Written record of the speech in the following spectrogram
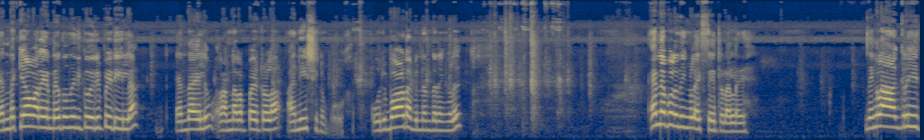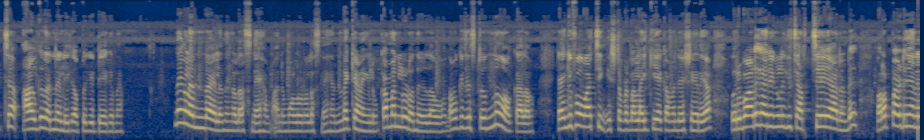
എന്തൊക്കെയാ പറയേണ്ടതെന്നൊന്നും എനിക്ക് ഒരു പിടിയില്ല. എന്തായാലും റണ്ണറപ്പായിട്ടുള്ള അനീഷിനും ഒരുപാട് അഭിനന്ദനങ്ങൾ എന്നെ പോലെ നിങ്ങൾ എക്സൈറ്റഡ് അല്ലേ? നിങ്ങൾ ആഗ്രഹിച്ച ആൾക്ക് തന്നെയല്ലേ ഈ കപ്പ് കിട്ടിയേക്കുന്നത് നിങ്ങൾ എന്തായാലും നിങ്ങളുടെ സ്നേഹം അനുമോളോടുള്ള സ്നേഹം എന്തൊക്കെയാണെങ്കിലും കമന്റിലൂടെ ഒന്ന് എഴുതാവോ? നമുക്ക് ജസ്റ്റ് ഒന്ന് നോക്കാമല്ലോ താങ്ക് യു ഫോർ വാച്ചിങ് ഇഷ്ടപ്പെട്ട ലൈക്ക് ചെയ്യുക കമന്റ് ഷെയർ ചെയ്യുക. ഒരുപാട് കാര്യങ്ങൾ ഇനി ചർച്ച ചെയ്യാനുണ്ട്. ഉറപ്പായിട്ട് ഞാൻ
